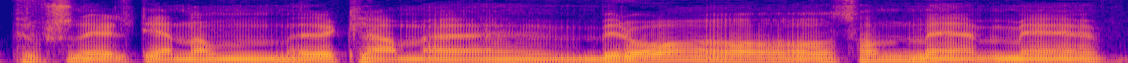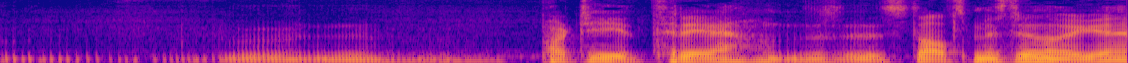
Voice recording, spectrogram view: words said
profesjonelt gjennom reklamebyrå og, sånn, med, med parti tre statsminister i Norge.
